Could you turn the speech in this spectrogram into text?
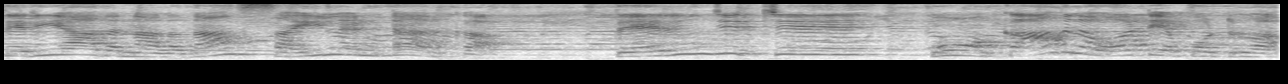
தெரியாதனால தான் சைலண்டா இருக்கா. தெரிஞ்சிச்சு. உன் காதுல ஓட்டைய போட்டுருவா.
